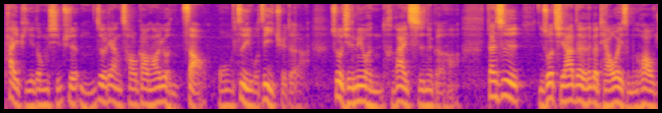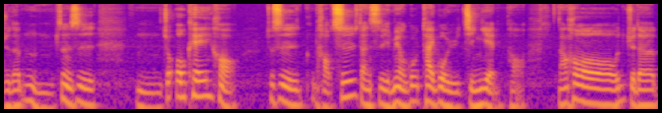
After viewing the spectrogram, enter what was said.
派皮的东西，觉得嗯热量超高，然后又很燥，我自己我自己觉得啦，所以我其实没有很很爱吃那个哈。但是你说其他的那个调味什么的话，我觉得嗯真的是嗯就 OK 哈，就是好吃，但是也没有过太过于惊艳哈。然后我就觉得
